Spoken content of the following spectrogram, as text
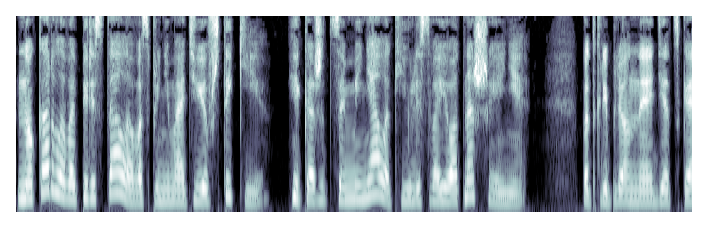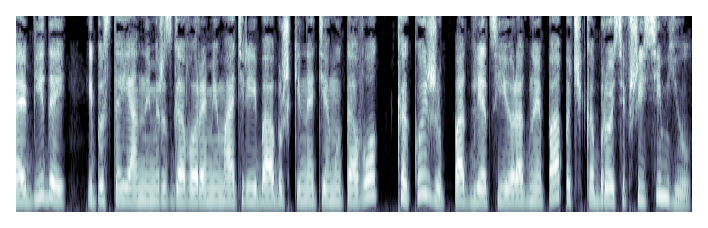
но Карлова перестала воспринимать ее в штыки и, кажется, меняла к Юле свое отношение, подкрепленное детской обидой и постоянными разговорами матери и бабушки на тему того, какой же подлец ее родной папочка, бросивший семью.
